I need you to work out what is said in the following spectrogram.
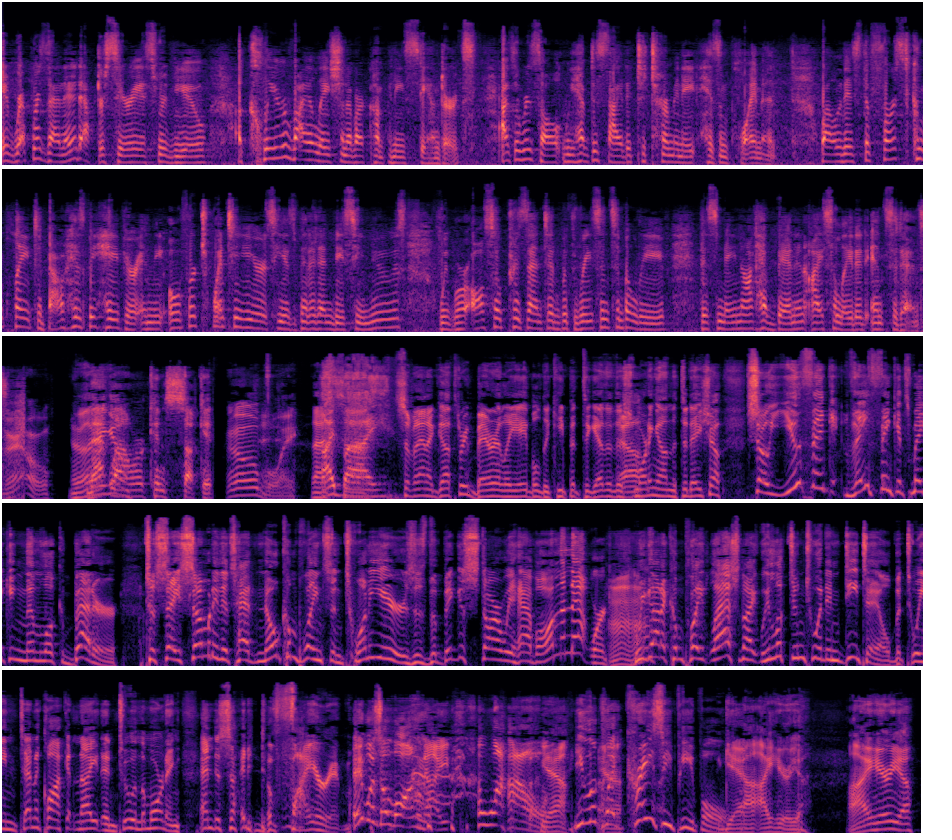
It represented, after serious review, a clear violation of our company's standards. As a result, we have decided to terminate his employment. While it is the first complaint about his behavior in the over 20 years he has been at NBC News, we were also presented with reason to believe this may not have been an isolated incident. Oh. There Matt. Lauer can suck it. Oh, boy. Bye-bye. uh, Savannah Guthrie barely able to keep it together this Yeah. morning on the Today Show. So you think they think it's making them look better to say somebody that's had no complaints in 20 years is the biggest star we have on the network? Mm-hmm. We got a complaint last night. We looked into it in detail between 10 o'clock at night and 2 in the morning and decided to fire him. It was a long night. wow. Yeah. You look Yeah. like crazy people. yeah, I hear you. I hear you.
